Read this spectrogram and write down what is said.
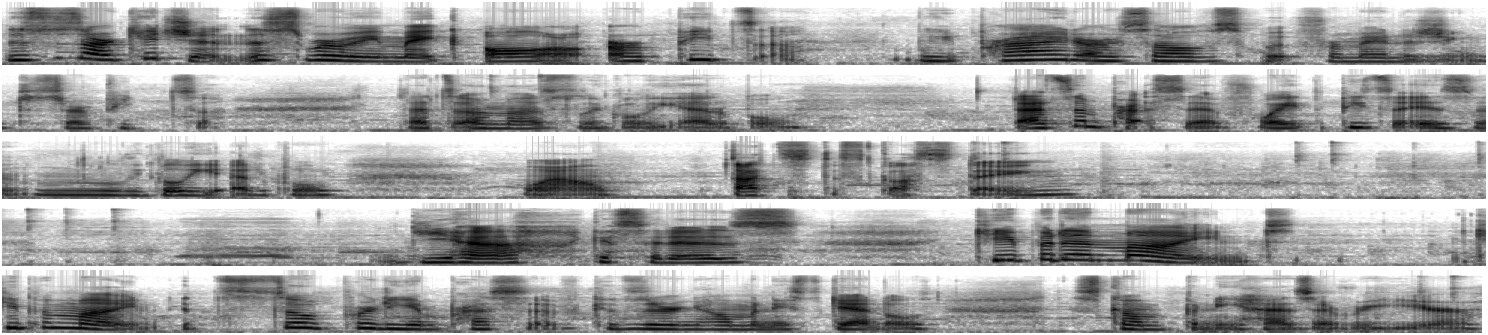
This is our kitchen. This is where we make all our pizza. We pride ourselves for managing to serve pizza. That's almost legally edible. That's impressive. Wait, the pizza isn't legally edible. Wow, that's disgusting. Yeah, I guess it is. Keep it in mind. Keep in mind, it's still pretty impressive considering how many scandals this company has every year.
